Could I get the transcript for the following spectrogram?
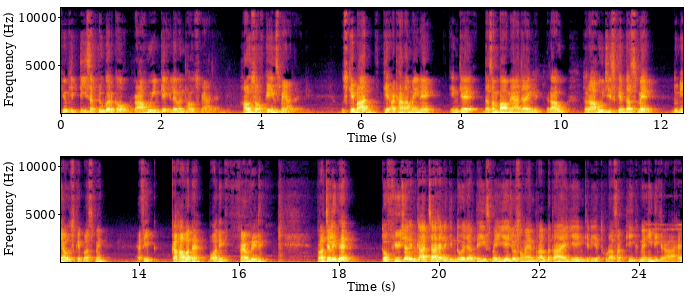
क्योंकि 30 अक्टूबर को राहु इनके इलेवेंथ हाउस में आ जाएँगे। हाउस ऑफ़ गेम्स में आ जाएँगे। उसके बाद के 18 महीने इनके दसम भाव में आ जाएँगे राहु। तो राहु जिसके दस में, दुनिया उसके बस में, ऐसी कहावत है, बहुत ही फेवरेट प्रचलित है। तो फ्यूचर इनका अच्छा है, लेकिन 2023 में ये जो समय अंतराल बताया ये इनके लिए थोड़ा सा ठीक नहीं दिख रहा है।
